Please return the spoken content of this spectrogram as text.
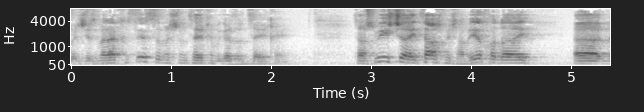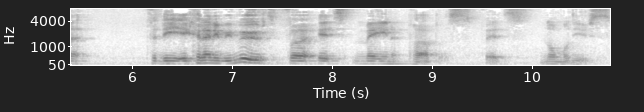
which is Meleches Issa, Mishlam Teichin because of Teichin. Tashmisha, Tashmish um, for the, it can only be moved for its main purpose, for its normal use.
